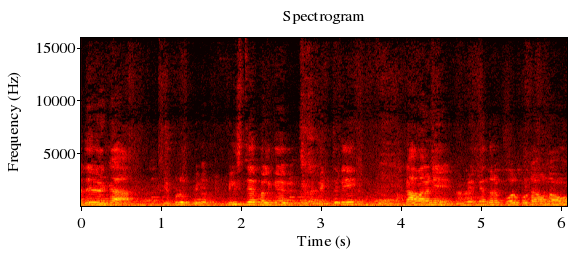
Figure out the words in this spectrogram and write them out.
అదేవిధంగా ఎప్పుడు పిలిస్తే పలికే వ్యక్తిని కావాలని మేమందరం కోరుకుంటా ఉన్నాము.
